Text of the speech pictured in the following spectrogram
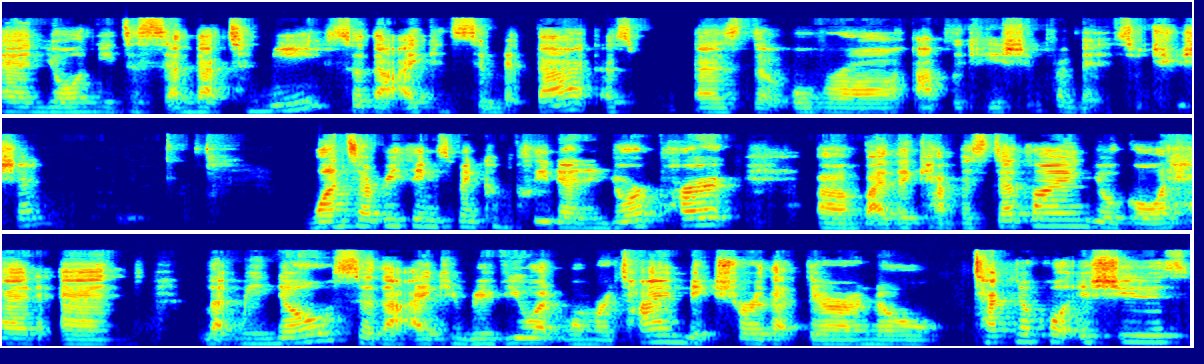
and you'll need to send that to me so that I can submit that as, as the overall application from the institution. Once everything's been completed in your part um, by the campus deadline, you'll go ahead and let me know so that I can review it one more time, make sure that there are no technical issues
